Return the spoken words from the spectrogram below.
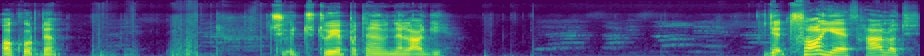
O kurde. Czu- czu- Czuję potężne lagi. Gdzie? Co jest? Halo? Czy,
